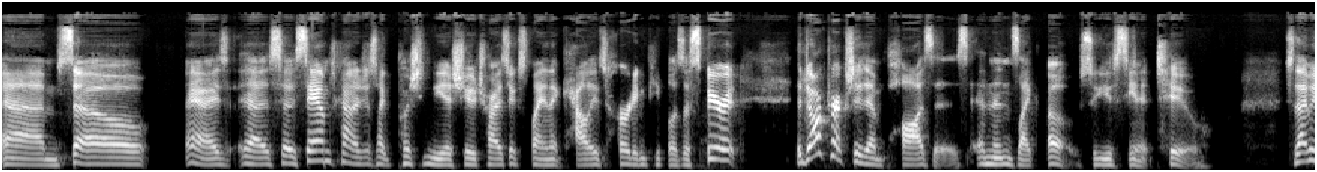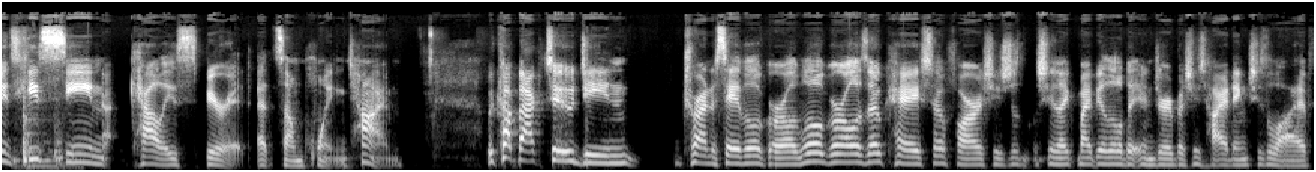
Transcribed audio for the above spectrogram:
Um, so anyways, uh, so Sam's kind of just like pushing the issue, tries to explain that Callie's hurting people as a spirit. The doctor actually then pauses and then's like, oh, so you've seen it too. So that means he's seen Callie's spirit at some point in time. We cut back to Dean trying to save the little girl. And little girl is okay so far. She's just she like might be a little bit injured, but she's hiding. She's alive.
